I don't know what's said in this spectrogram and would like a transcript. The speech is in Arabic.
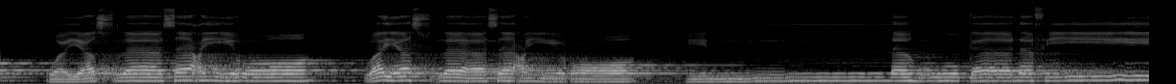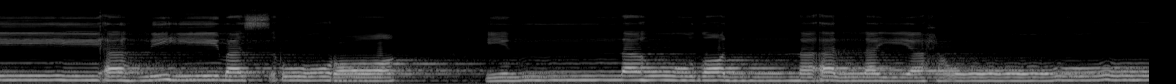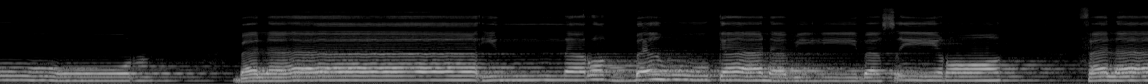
ويصلى سعيرا ويصلى سعيرا إنه كان في أهله مسرورا إنه ظن أن لن يحور بلى ربه كان به بصيرا. فلا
